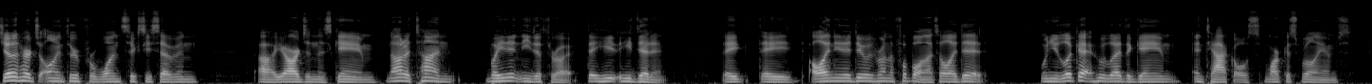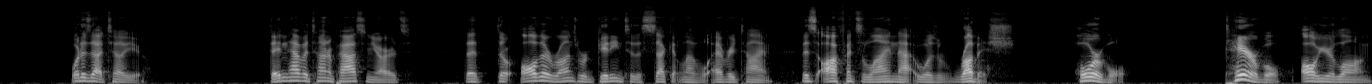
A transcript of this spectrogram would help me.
Jalen Hurts only threw for 167 uh, yards in this game. Not a ton, but he didn't need to throw it. They, he he didn't. They they all I needed to do was run the football, and that's all I did. When you look at who led the game in tackles, Marcus Williams, what does that tell you? They didn't have a ton of passing yards. That all their runs were getting to the second level every time. This offensive line that was rubbish, horrible, terrible all year long,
